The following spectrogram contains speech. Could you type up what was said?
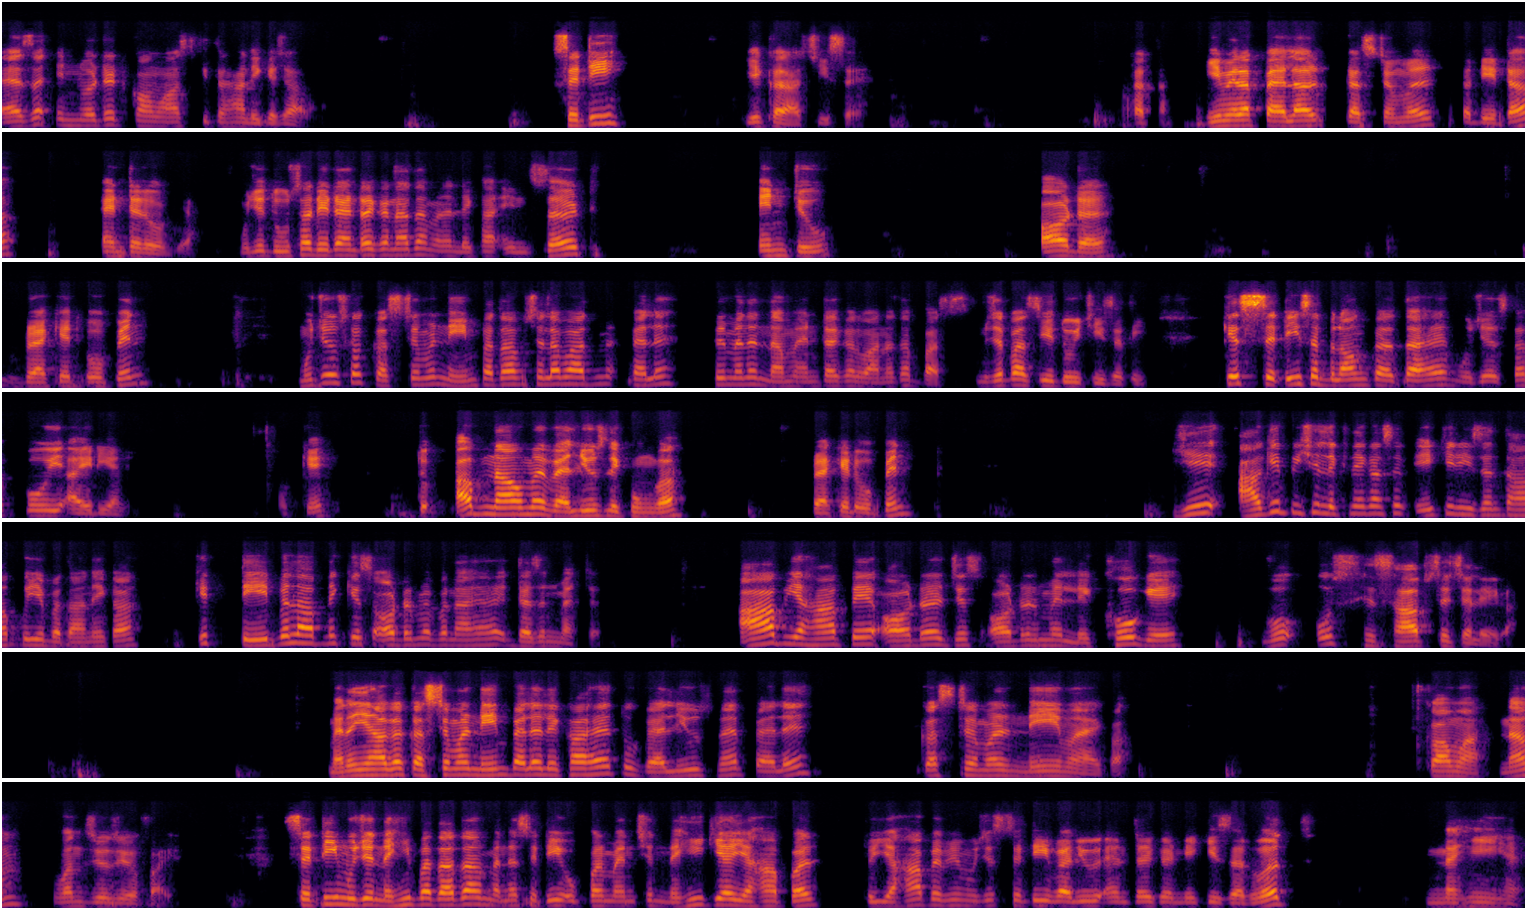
एज अ इन्वर्टेड की तरह लेके जा रहा हूँ। सिटी ये कराची से। खत्म। ये मेरा पहला कस्टमर का डेटा एंटर हो गया। मुझे दूसरा डेटा एंटर करना था मैंने लिखा insert into order bracket open. मुझे उसका कस्टमर नेम पता चला बाद में पहले फिर मैंने नम एंटर करवाना था बस। मुझे पास ये दो ही चीज़ें थी। किस सिटी से बिलोंग करता है मुझे इसका कोई आइडिया नहीं। ओके तो अब नाउ मैं वैल्यूज़ लिखूँगा। ब्रैकेट ओपन ये आगे पीछे लिखने का सिर्फ़ एक ही रीजन था आपको ये बताने का कि टेबल आपने किस ऑर्डर में बनाया है इट डजेंट मैटर आप यहाँ पे ऑर्डर जिस ऑर्डर में लिखोगे वो उस हिसाब से चलेगा। मैंने यहाँ का कस्टमर नेम पहले लिखा है तो वैल्यूज़ में पहले कस्टमर नेम आएगा। Comma num one zero zero five city मुझे नहीं पता था, मैंने सिटी ऊपर मेंशन नहीं किया यहाँ पर तो यहाँ पे भी मुझे सिटी वैल्यू एंटर करने की ज़रूरत नहीं है।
